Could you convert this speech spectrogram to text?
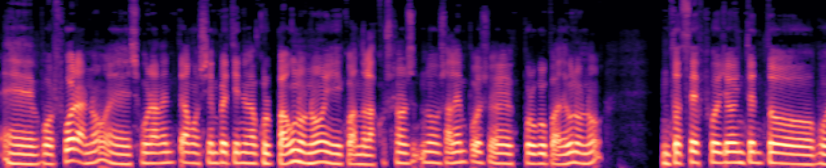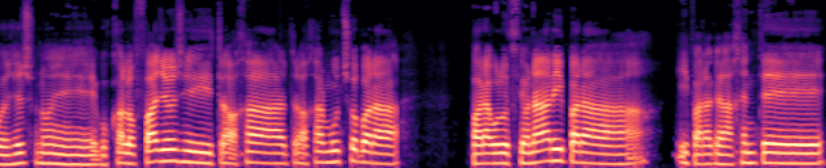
eh, por fuera, ¿no? Eh, seguramente, vamos, siempre tiene la culpa uno, ¿no? Y cuando las cosas no, salen, pues es por culpa de uno, ¿no? Entonces, pues yo intento, pues eso, ¿no? Eh, buscar los fallos y trabajar, trabajar mucho para, para evolucionar y para, y para que la gente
